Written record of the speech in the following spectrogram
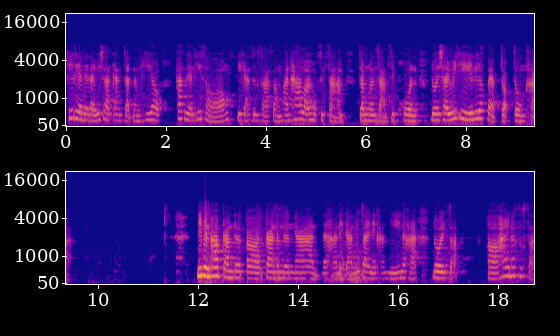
ที่เรียนในรายวิชาการจัดนำเที่ยว ภาคเรียนที่ 2 ปีการศึกษา 2563 จำนวน 30 คน โดยใช้วิธีเลือกแบบเจาะจงค่ะ นี่เป็นภาพการดำเอ่อการดำเนินงานนะคะในการวิจัยในครั้งนี้นะคะ โดยจะให้นักศึกษา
